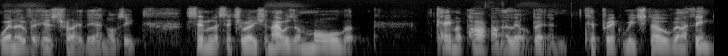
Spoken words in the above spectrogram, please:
went over his try at the end. Obviously, similar situation. That was a maul that came apart a little bit, and Tipuric reached over, and I think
